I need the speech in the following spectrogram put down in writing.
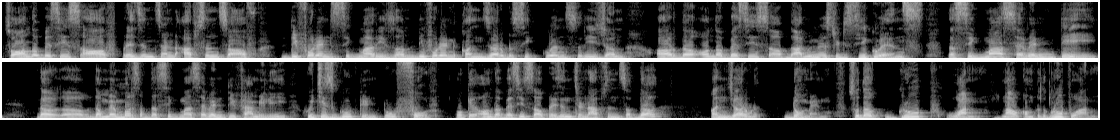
So on the basis of presence and absence of different sigma region, different conserved sequence region or the on the basis of the amino acid sequence, the sigma 70 the, uh, the members of the sigma 70 family which is grouped into 4 okay on the basis of presence and absence of the conserved domain. So the group 1 now come to the group 1.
